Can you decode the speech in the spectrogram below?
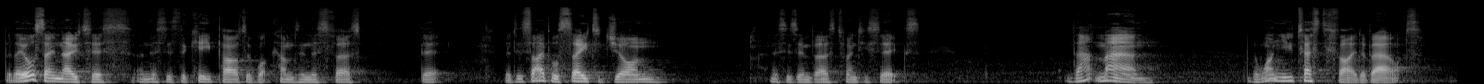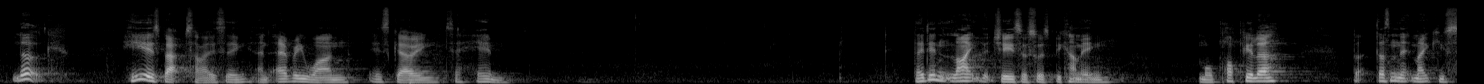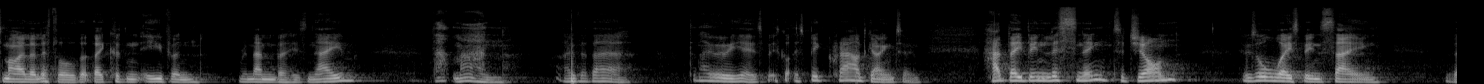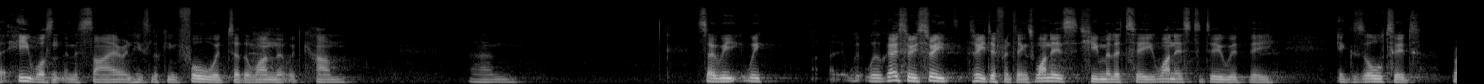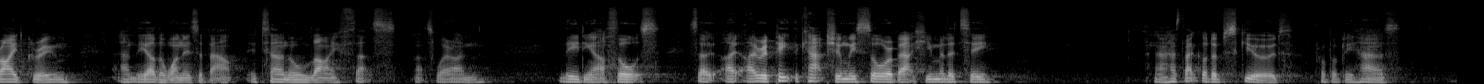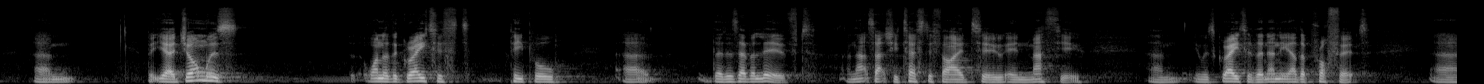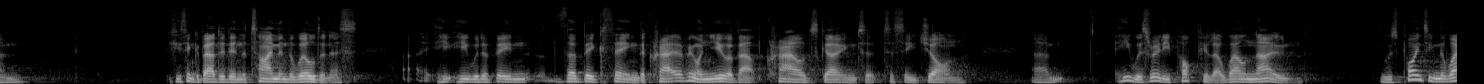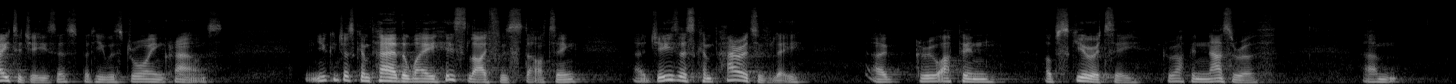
But they also notice, and this is the key part of what comes in this first bit, the disciples say to John, this is in verse 26. That man, the one you testified about, look, he is baptizing and everyone is going to him. They didn't like that Jesus was becoming more popular, but doesn't it make you smile a little that they couldn't even remember his name? That man over there, I Don't know who he is, but he's got this big crowd going to him. Had they been listening to John, who's always been saying that he wasn't the Messiah and he's looking forward to the one that would come? Um, so we, we, we'll go through three, three different things. One is humility, one is to do with the exalted bridegroom, and the other one is about eternal life. That's, that's where I'm leading our thoughts. So I, I, repeat the caption we saw about humility. Now, has that got obscured? Probably has. Um, but yeah, John was one of the greatest people uh, that has ever lived. And that's actually testified to in Matthew. Um, it was greater than any other prophet. Um, if you think about it in the time in the wilderness, he, he would have been the big thing. The crowd, everyone knew about crowds going to, to see John. Um, he was really popular, well known. He was pointing the way to Jesus, but he was drawing crowds. And you can just compare the way his life was starting. Uh, Jesus, comparatively, uh, grew up in obscurity, grew up in Nazareth. Um,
